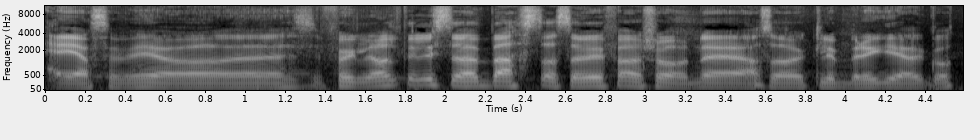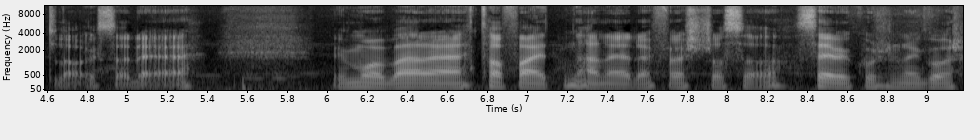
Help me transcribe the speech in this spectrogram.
Nei, altså Vi har eh, selvfølgelig alltid lyst til å være best. altså Vi får se. Det, altså, Klubb Brygge er et godt lag, så det, vi må bare ta fighten her nede først, og så ser vi hvordan det går.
